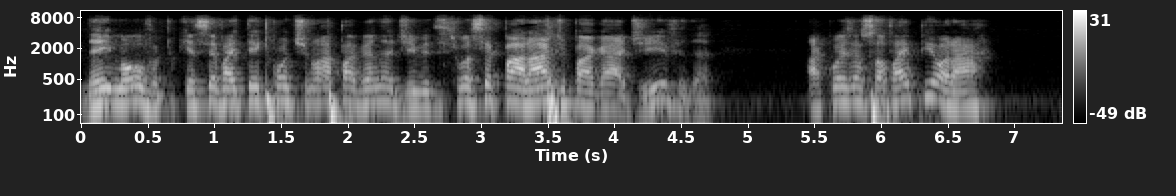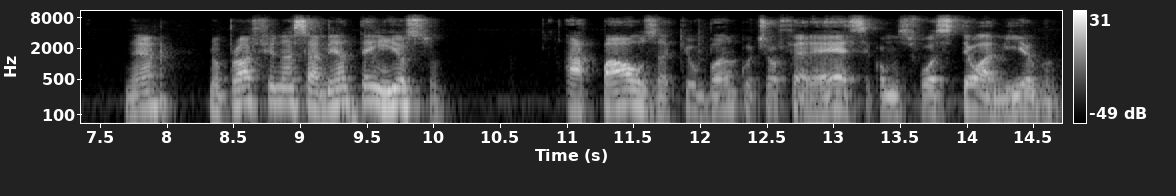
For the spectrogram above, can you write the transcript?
Game over, porque você vai ter que continuar pagando a dívida. Se você parar de pagar a dívida, a coisa só vai piorar. Né? No próprio financiamento tem isso. A pausa que o banco te oferece como se fosse teu amigo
